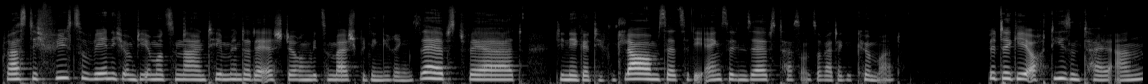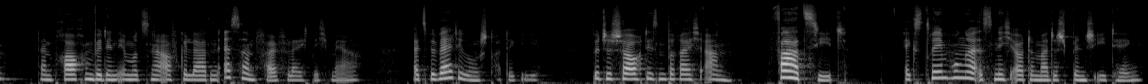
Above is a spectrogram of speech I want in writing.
Du hast dich viel zu wenig um die emotionalen Themen hinter der Essstörung, wie zum Beispiel den geringen Selbstwert, die negativen Glaubenssätze, die Ängste, den Selbsthass und so weiter gekümmert. Bitte geh auch diesen Teil an, dann brauchen wir den emotional aufgeladenen Essanfall vielleicht nicht mehr. Als Bewältigungsstrategie. Bitte schau auch diesen Bereich an. Fazit. Extremhunger ist nicht automatisch Binge-Eating.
